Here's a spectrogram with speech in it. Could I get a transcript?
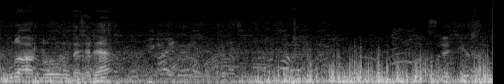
পুরা ডোর দেখে রে হ্যাঁ। Gracias.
